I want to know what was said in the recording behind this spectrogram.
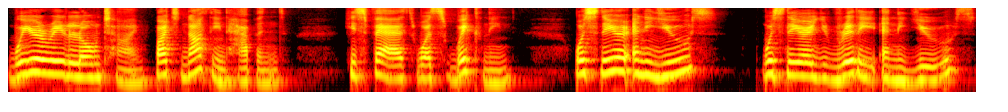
weary long time, but nothing happened. His faith was weakening. Was there any use? Was there really any use?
